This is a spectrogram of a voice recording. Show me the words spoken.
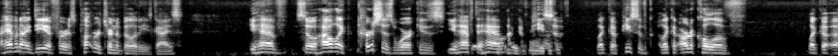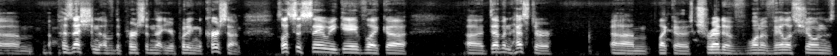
I have an idea for his punt return abilities, guys. You have so how like curses work is you have to have like a piece of like a piece of like an article of like a, um, a possession of the person that you're putting the curse on. So let's just say we gave like uh, uh, Devin Hester um, like a shred of one of Velus Jones's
